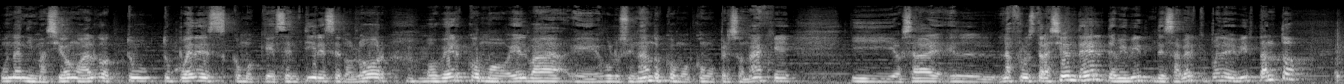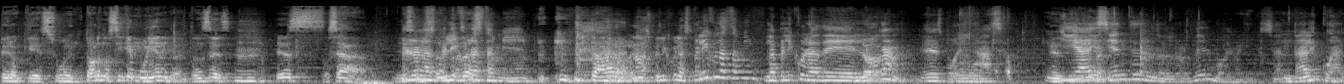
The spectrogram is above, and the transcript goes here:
una animación o algo, tú, tú puedes como que sentir ese dolor o ver cómo él va eh, evolucionando como, como personaje. Y, o sea, el- la frustración de él de vivir, de saber que puede vivir tanto, pero que su entorno sigue muriendo. Entonces, es, o sea. Pero son- en las películas cosas- también. Claro, en las películas. Las películas también. La película de Logan es buenaza. Es y ahí buena. sientes el dolor del Wolverine. O sea, Ujú. tal cual.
